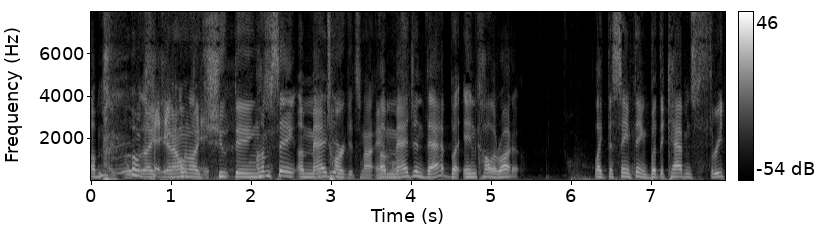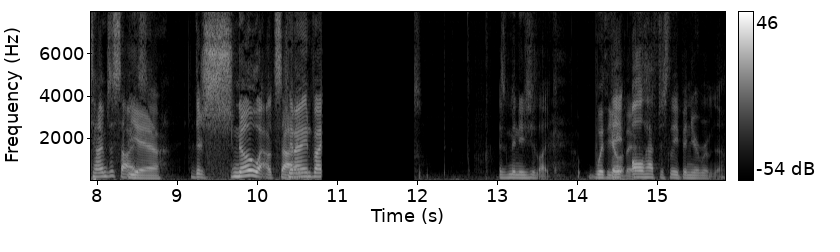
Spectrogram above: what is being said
Um, like okay, and I want to like shoot things. I'm saying like imagine targets, not animals. imagine that, but in Colorado, like the same thing, but the cabin's three times the size. Yeah. There's snow outside. Can I invite as many as you like. with you They all all have to sleep in your room though.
